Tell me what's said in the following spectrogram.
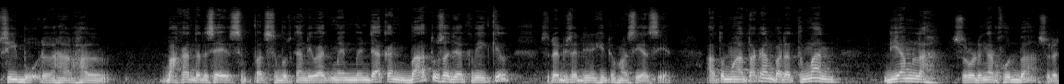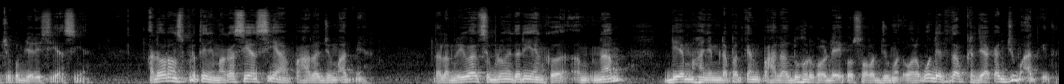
sibuk dengan hal-hal. Bahkan tadi saya sempat sebutkan riwayat memindahkan batu saja kerikil sudah bisa dihitung sia-sia. Atau mengatakan pada teman diamlah suruh dengar khutbah sudah cukup jadi sia-sia. Ada orang seperti ini maka sia-sia pahala Jumatnya. Dalam riwayat sebelumnya tadi yang ke-6, dia hanya mendapatkan pahala duhur kalau dia ikut sholat Jumat. Walaupun dia tetap kerjakan Jumat gitu.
